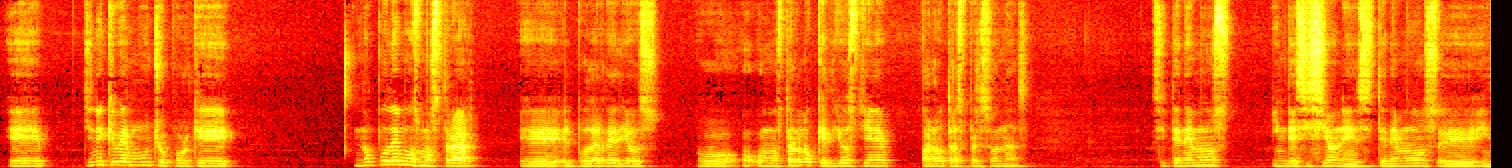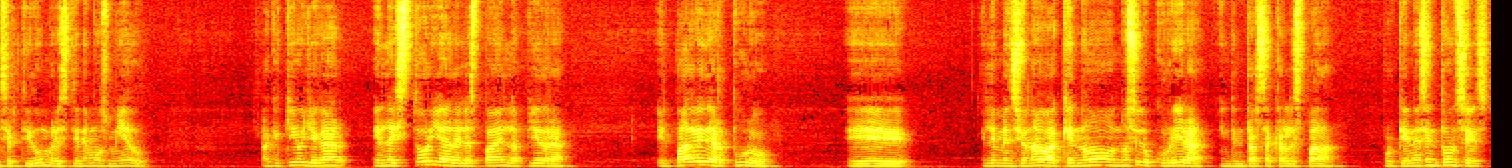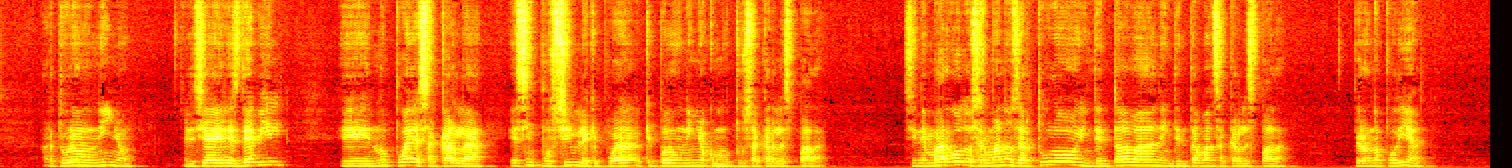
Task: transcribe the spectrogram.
Eh, tiene que ver mucho porque no podemos mostrar eh, el poder de Dios o, mostrar lo que Dios tiene para otras personas si tenemos indecisiones, si tenemos eh, incertidumbres, si tenemos miedo. ¿A qué quiero llegar? En la historia de la espada en la piedra, el padre de Arturo eh, le mencionaba que no, no se le ocurriera intentar sacar la espada, porque en ese entonces Arturo era un niño. Le decía, eres débil, eh, no puedes sacarla, es imposible que pueda, que pueda un niño como tú sacar la espada. Sin embargo, los hermanos de Arturo intentaban e intentaban sacar la espada, pero no podían.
